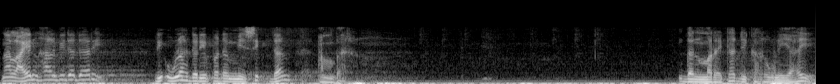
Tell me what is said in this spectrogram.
Nah lain hal bidadari diulah daripada misik dan ambar dan mereka dikaruniai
